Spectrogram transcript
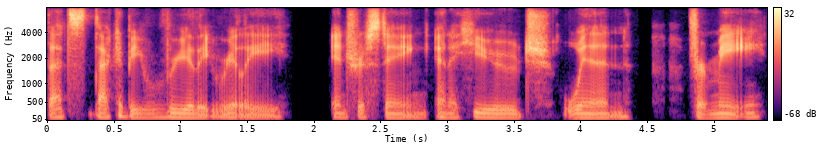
that's that could be really really interesting and a huge win for me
